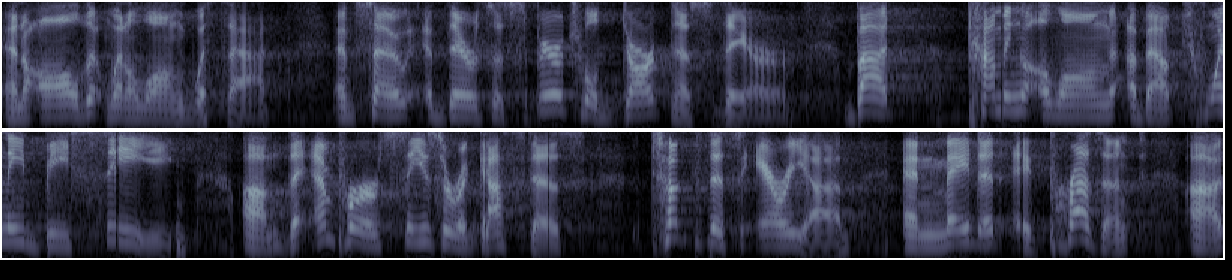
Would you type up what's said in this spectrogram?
and all that went along with that. And so there's a spiritual darkness there. But coming along about 20 BC, um, the Emperor Caesar Augustus took this area and made it a present uh,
